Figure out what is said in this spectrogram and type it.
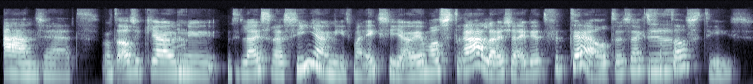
aanzet. Want als ik jou Ja. nu, de luisteraars zien jou niet, maar ik zie jou helemaal stralen als jij dit vertelt. Dat is echt Ja. fantastisch.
